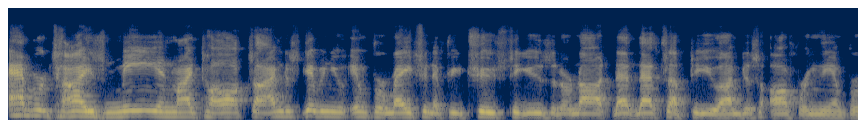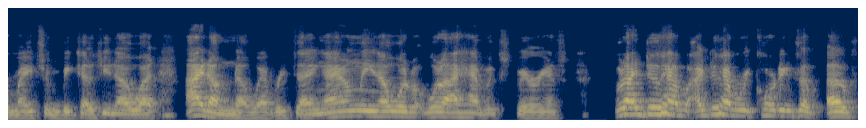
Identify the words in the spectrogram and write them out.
advertise me in my talks. I'm just giving you information. If you choose to use it or not, that that's up to you. I'm just offering the information because you know what? I don't know everything. I only know what what I have experienced. But I do have. I do have recordings of of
